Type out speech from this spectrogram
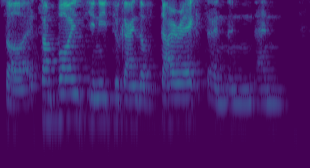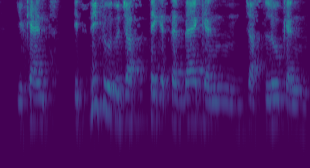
so at some point you need to kind of direct and and, and you can't. It's difficult to just take a step back and just look and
